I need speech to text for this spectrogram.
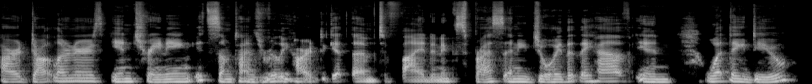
our adult learners in training, it's sometimes really hard to get them to find and express any joy that they have in what they do.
